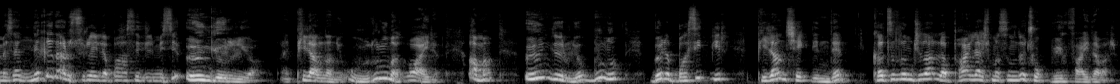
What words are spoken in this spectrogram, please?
mesela ne kadar süreyle bahsedilmesi öngörülüyor. Yani planlanıyor. Uyulur uyumaz o ayrı. Ama öngörülüyor. Bunu böyle basit bir plan şeklinde katılımcılarla paylaşmasında çok büyük fayda var.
